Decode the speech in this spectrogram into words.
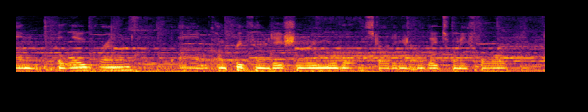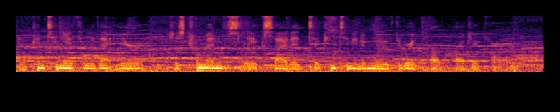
um, below ground um, concrete foundation removal starting in early 24. We'll continue through that year. Just tremendously excited to continue to move the Great Park project forward.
